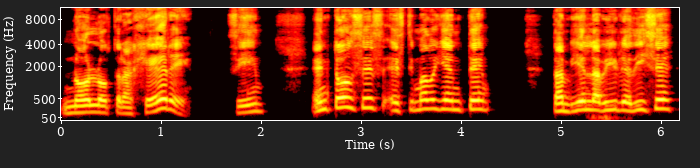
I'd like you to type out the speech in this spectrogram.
no lo trajere. ¿Sí? Entonces, estimado oyente, también la Biblia dice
